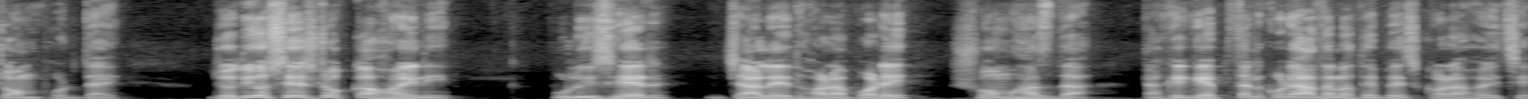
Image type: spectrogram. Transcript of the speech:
চম্পট দেয়। যদিও শেষ রক্ষা হয়নি। পুলিশের জালে ধরা পড়ে সোম হাঁসদা তাকে গ্রেপ্তার করে আদালতে পেশ করা হয়েছে।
